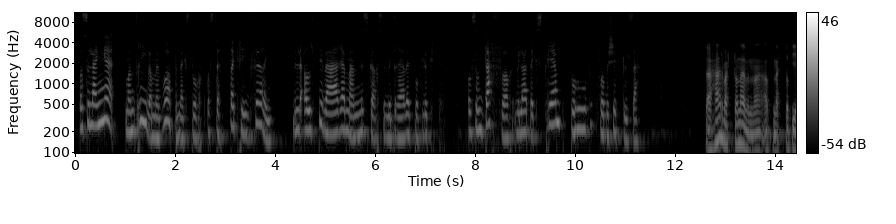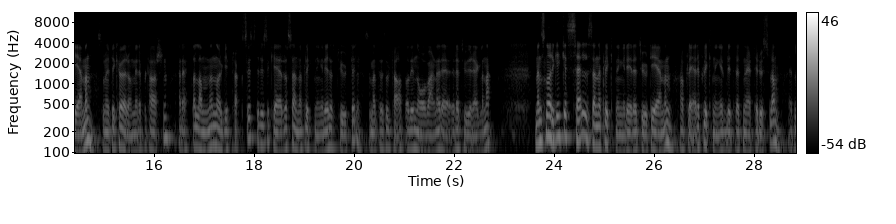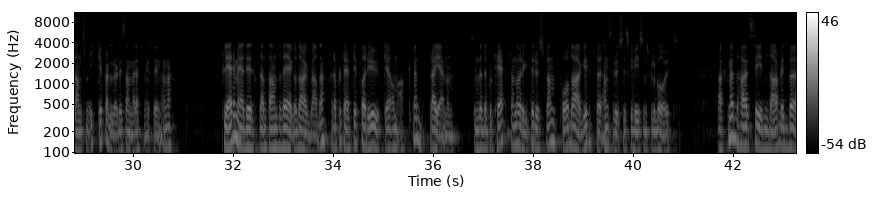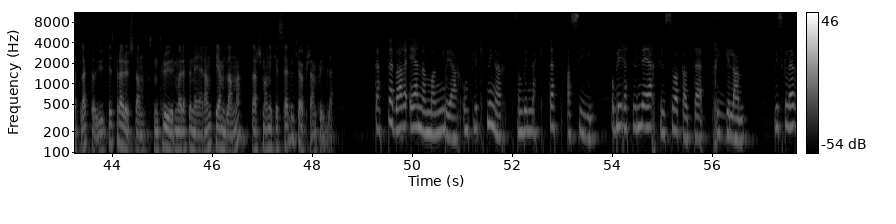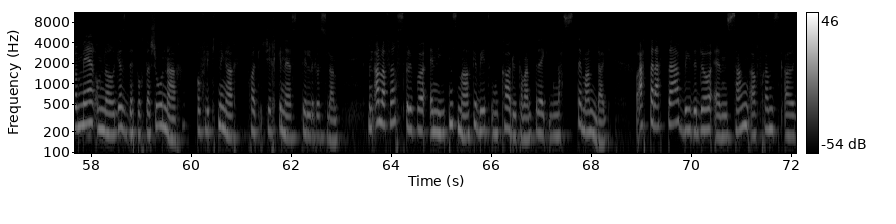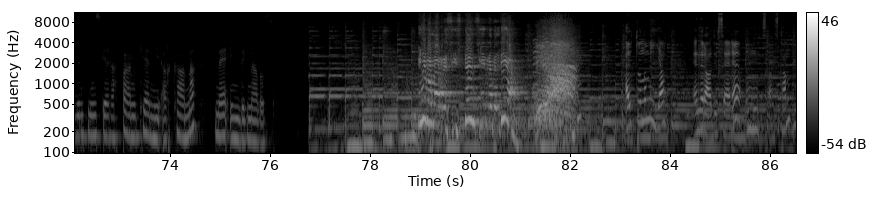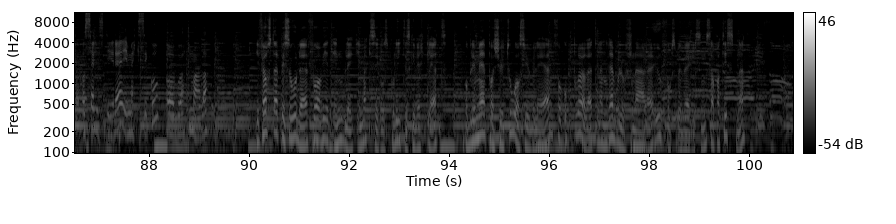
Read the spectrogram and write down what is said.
Og så lenge man driver med våpeneksport og støtter krigføring, vil det alltid være mennesker som er drevet på flukt, og som derfor vil ha et ekstremt behov for beskyttelse. Det er her verdt å nevne at nettopp Jemen, som vi fikk høre om i reportasjen, er et av landene Norge i praksis risikerer å sende flyktninger i retur til, som et resultat av de nåværende returreglene. Mens Norge ikke selv sender flyktninger i retur til Jemen, har flere flyktninger blitt returnert til Russland, et land som ikke følger de samme retningslinjene. Flere medier, bl.a. VG og Dagbladet, rapporterte i forrige uke om Ahmed fra Jemen, som ble deportert fra Norge til Russland få dager før hans russiske visum skulle gå ut. Ahmed har siden da blitt bøtelagt og utvist fra Russland, som truer med å returnere han til hjemlandet dersom han ikke selv kjøper seg en flybillett. Dette er bare en av mange historier om flyktninger som blir nektet asyl og blir returnert til såkalte trygge land. Vi skal høre mer om Norges deportasjoner og flyktninger fra Kirkenes til Russland. Men aller først skal du få en liten smakebit om hva du kan vente deg neste mandag. Og etter dette blir det da en sang av fransk-argentinske rapperen Kenny Arcana med 'Indignados'. ¡Viva la resistencia y rebeldía! Viva! Autonomia. En radioserie om motstandskamp og selvstyre i Mexico og Guatemala. I første episode får vi et innblikk i Mexicos politiske virkelighet, og blir med på 22-årsjubileet for opprøret til den revolusjonære urfolksbevegelsen zapatistene.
